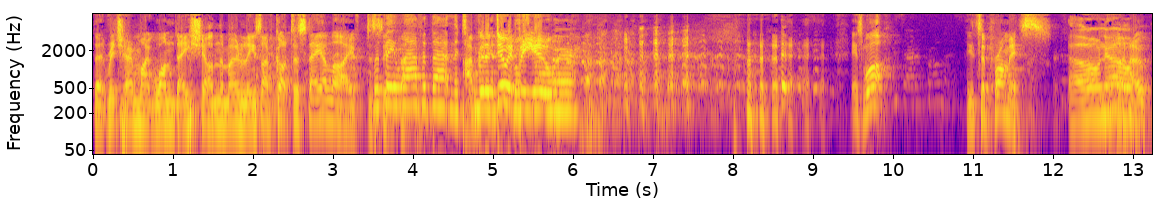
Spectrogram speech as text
that Richard Herring might one day shit on the Mona Lisa. I've got to stay alive to But see they that. laugh at that, and the I'm going to do it for you. it's what? It's a promise. Oh no!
